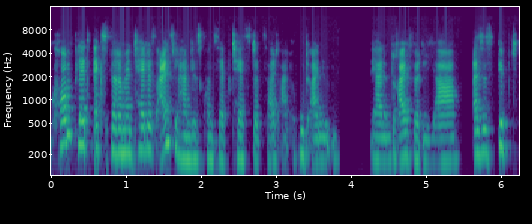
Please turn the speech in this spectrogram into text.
komplett experimentelles Einzelhandelskonzept testet seit gut einem, ja, einem Dreivierteljahr. Also es gibt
